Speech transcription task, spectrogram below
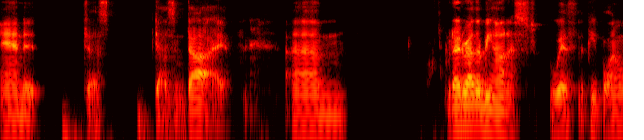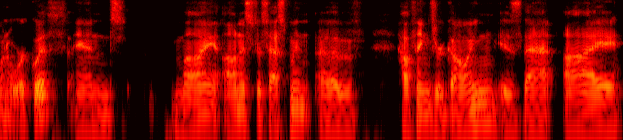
and it just doesn't die. Um, but I'd rather be honest with the people I want to work with, and my honest assessment of how things are going is that I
